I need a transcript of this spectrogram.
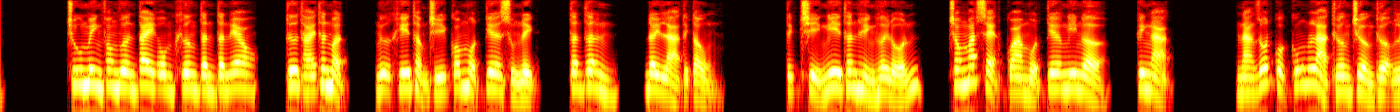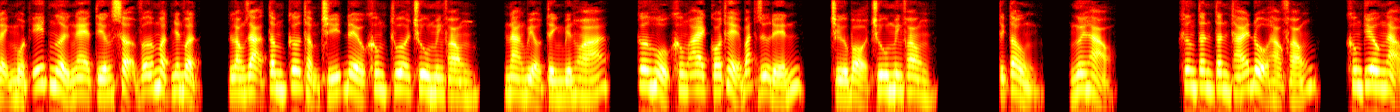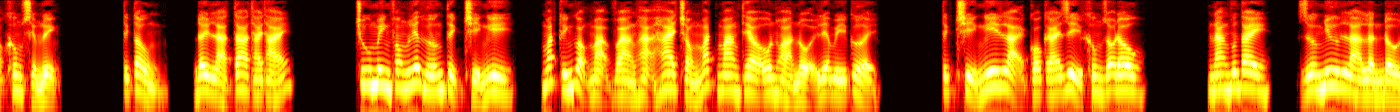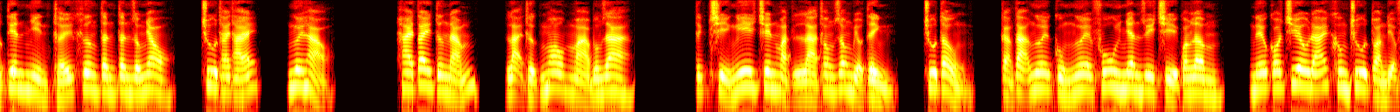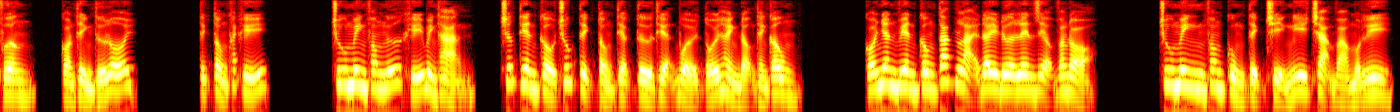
Chu Minh Phong vươn tay ôm Khương Tân Tân eo, tư thái thân mật, ngữ khí thậm chí có một tia sùng địch, Tân Tân, đây là tịch tổng. Tịch chỉ nghi thân hình hơi đốn, trong mắt xẹt qua một tia nghi ngờ, kinh ngạc. Nàng rốt cuộc cũng là thương trường thượng lệnh một ít người nghe tiếng sợ vỡ mật nhân vật, lòng dạ tâm cơ thậm chí đều không thua Chu Minh Phong, nàng biểu tình biến hóa, cơ hồ không ai có thể bắt giữ đến, trừ bỏ Chu Minh Phong. Tịch tổng, ngươi hảo. Khương Tân Tân thái độ hào phóng, không tiêu ngạo không xiểm định. Tịch tổng, đây là ta thái thái. Chu Minh Phong liếc hướng tịch chỉ nghi, mắt kính gọng mạ vàng hạ hai tròng mắt mang theo ôn hòa nội liêm ý cười. Tịch chỉ nghi lại có cái gì không rõ đâu. Nàng vươn tay, dường như là lần đầu tiên nhìn thấy Khương Tân Tân giống nhau, Chu Thái Thái, ngươi hảo. Hai tay tương nắm, lại thực mau mà buông ra. Tịch chỉ nghi trên mặt là thong dong biểu tình, Chu Tổng, cảm tạ ngươi cùng ngươi phu nhân duy trì quang lâm, nếu có chiêu đãi không chu toàn địa phương, còn thỉnh thứ lỗi. Tịch Tổng khách khí. Chu Minh Phong ngữ khí bình thản, trước tiên cầu chúc tịch tổng tiệc từ thiện buổi tối hành động thành công. Có nhân viên công tác lại đây đưa lên rượu vang đỏ. Chu Minh Phong cùng tịch chỉ nghi chạm vào một ly.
